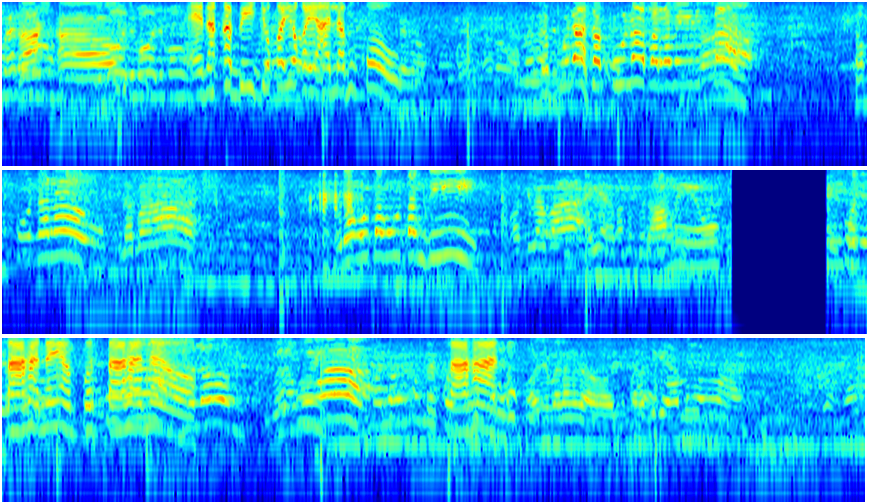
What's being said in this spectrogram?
Dash out. Eh, nakabidyo kayo kaya alam ko. Sampu na, sampu na, para mainit na. Sampu na raw. Labas. Walang utang-utang, B. Maglaba. Ayan, Dami, oh. Pustahan na yan, pustahan na oh. Pustahan. O, lima lang daw. Lima lang. Sige, amin yan. Bait mo to, bait mo.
